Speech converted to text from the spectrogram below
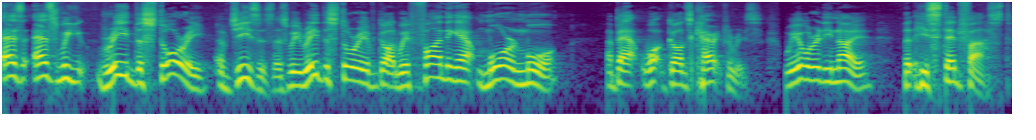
as, as we read the story of Jesus, as we read the story of God, we're finding out more and more about what God's character is. We already know that he's steadfast,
